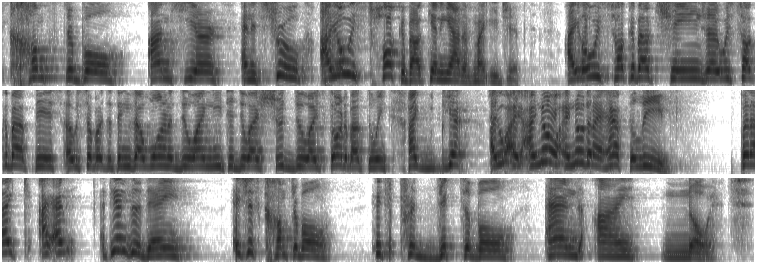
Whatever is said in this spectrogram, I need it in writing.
comfortable. I'm here. And it's true. I always talk about getting out of my Egypt. I always talk about change. I always talk about this. I always talk about the things I want to do, I need to do, I should do, I thought about doing. I get, I, I, I know, I know that I have to leave. But I, I, I, at the end of the day, it's just comfortable. It's predictable. And I know it.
